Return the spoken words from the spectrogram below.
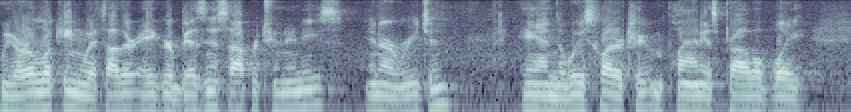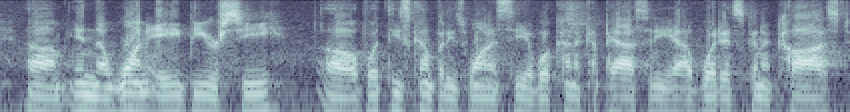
We are looking with other agribusiness opportunities in our region, and the wastewater treatment plant is probably um, in the 1A, B, or C of what these companies want to see, of what kind of capacity you have, what it's going to cost,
